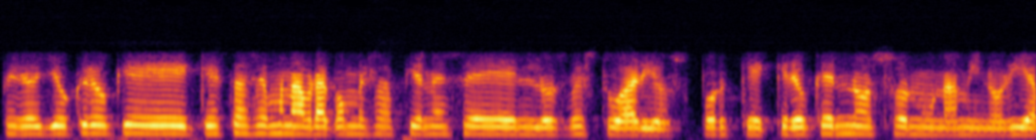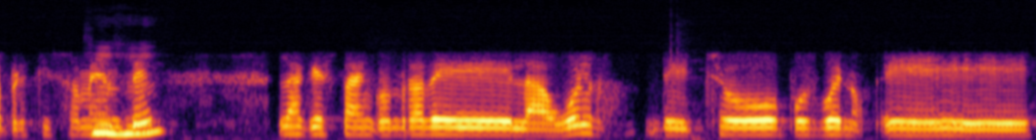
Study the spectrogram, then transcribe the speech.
Pero yo creo que, esta semana habrá conversaciones en los vestuarios, porque creo que no son una minoría precisamente la que está en contra de la huelga. De hecho, pues bueno, eh,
